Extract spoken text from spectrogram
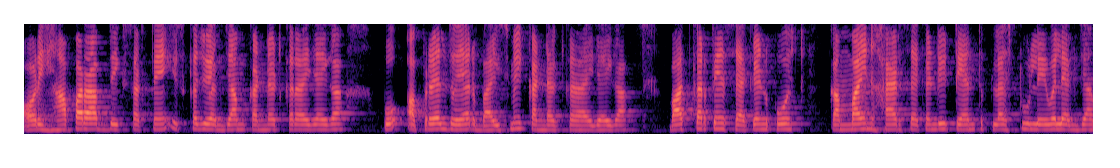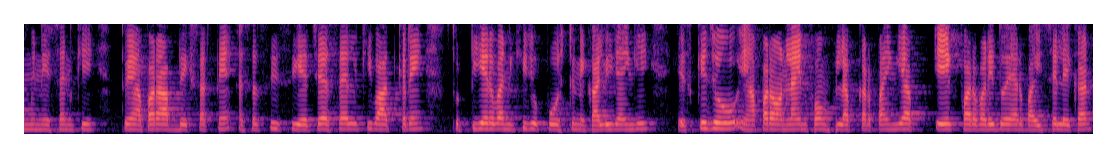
और यहाँ पर आप देख सकते हैं, इसका जो एग्ज़ाम कंडक्ट कराया जाएगा वो अप्रैल 2022 में कंडक्ट कराया जाएगा। बात करते हैं second post combine higher secondary tenth plus two level examination की। तो यहाँ पर आप देख सकते हैं एसएससी सीएचएसएल की बात करें तो टीयर वन की जो पोस्ट निकाली जाएँगी, इसके जो यहाँ पर ऑनलाइन फॉर्म फिलअप कर पाएँगे आप एक फरवरी 2022 से लेकर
